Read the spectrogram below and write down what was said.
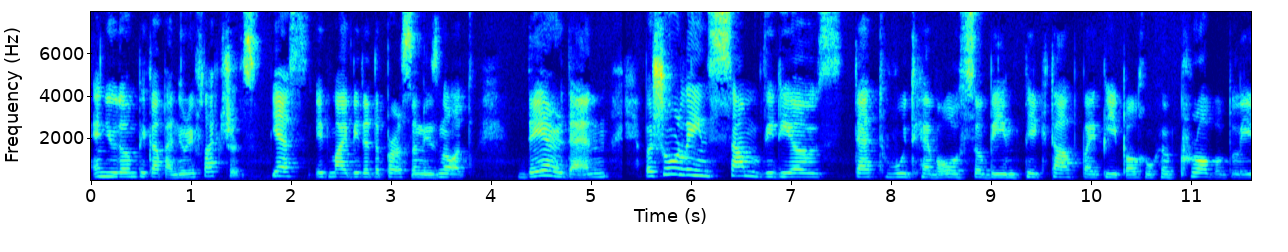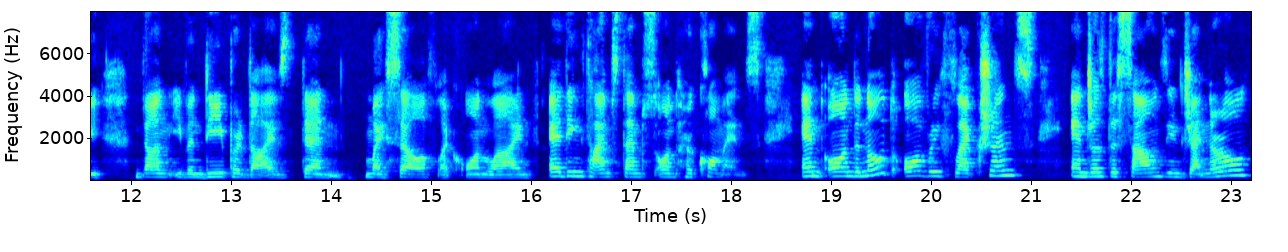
And you don't pick up any reflections. Yes, it might be that the person is not there then, but surely in some videos that would have also been picked up by people who have probably done even deeper dives than myself, like online, adding timestamps on her comments. And on the note of reflections and just the sounds in general,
